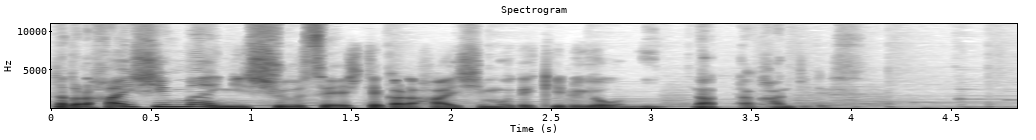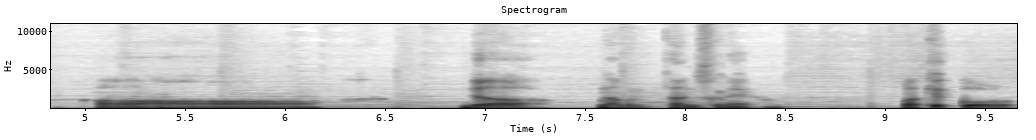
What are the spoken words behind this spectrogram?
だから配信前に修正してから配信もできるようになった感じです。ああ。じゃあ、なんなんですかね。まあ、結構、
